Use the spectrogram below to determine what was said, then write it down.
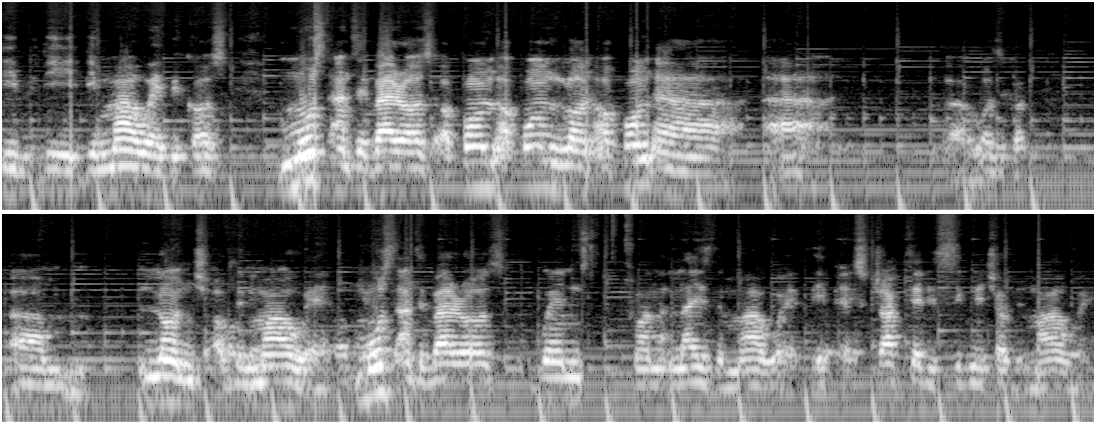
the, the, malware because most antivirus upon upon launch upon uh, uh, uh, what's it called um, launch of the malware, most antivirus went to analyze the malware. They've extracted the signature of the malware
